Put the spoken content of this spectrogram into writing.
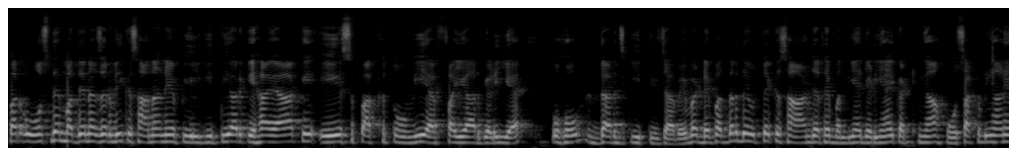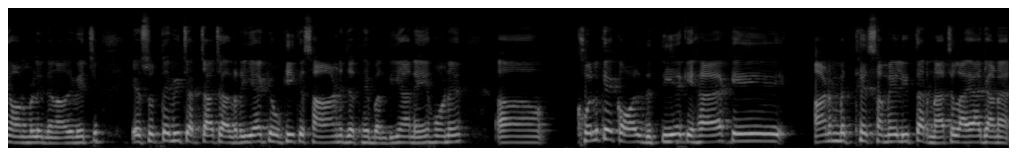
ਪਰ ਉਸ ਦੇ ਮੱਦੇਨਜ਼ਰ ਵੀ ਕਿਸਾਨਾਂ ਨੇ ਅਪੀਲ ਕੀਤੀ ਔਰ ਕਿਹਾ ਆ ਕਿ ਇਸ ਪੱਖ ਤੋਂ ਵੀ ਐਫ ਆਈ ਆਰ ਜਿਹੜੀ ਹੈ, ਉਹ ਦਰਜ ਕੀਤੀ ਜਾਵੇ। ਵੱਡੇ ਪੱਧਰ ਦੇ ਉੱਤੇ ਕਿਸਾਨ ਜਥੇਬੰਦੀਆਂ ਜਿਹੜੀਆਂ ਇਕੱਠੀਆਂ ਹੋ ਸਕਦੀਆਂ ਨੇ ਆਉਣ ਵਾਲੇ ਦਿਨਾਂ ਦੇ ਵਿੱਚ, ਇਸ ਉੱਤੇ ਵੀ ਚਰਚਾ ਚੱਲ ਰਹੀ ਹੈ ਕਿਉਂਕਿ ਕਿਸਾਨ ਜਥੇਬੰਦੀਆਂ ਨੇ ਹੁਣ, ਅ ਖੁੱਲ ਕੇ ਕਾਲ ਦਿੱਤੀ ਹੈ, ਕਿਹਾ ਕਿ ਅਣਮਿੱਥੇ ਸਮੇਂ ਲਈ ਧਰਨਾ ਚਲਾਇਆ ਜਾਣਾ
